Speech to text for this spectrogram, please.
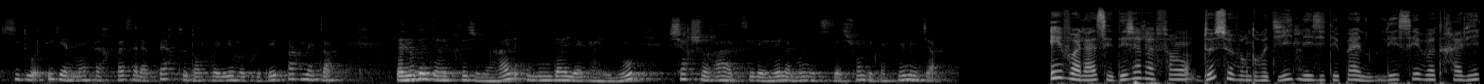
qui doit également faire face à la perte d'employés recrutés par Meta. La nouvelle directrice générale, Linda Yaccarino, cherchera à accélérer la monétisation des contenus médias. Et voilà, c'est déjà la fin de ce vendredi. N'hésitez pas à nous laisser votre avis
